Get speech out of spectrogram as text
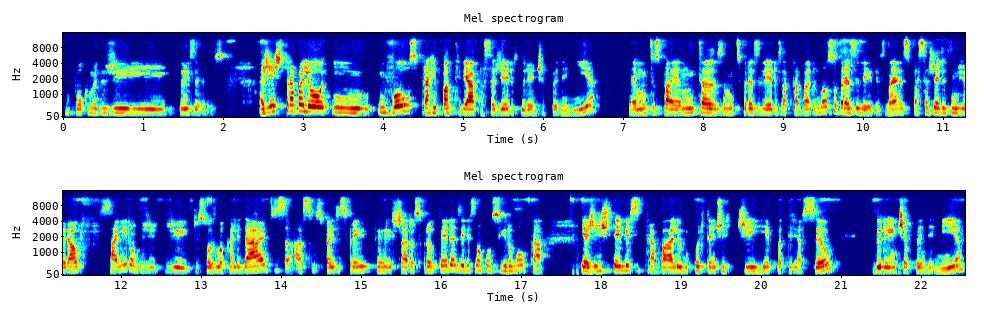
um pouco menos de dois anos. A gente trabalhou em, em voos para repatriar passageiros durante a pandemia, né, muitos, muitas, muitos brasileiros acabaram, não só brasileiros, né, os passageiros em geral saíram de, de, de suas localidades, as, os países fecharam as fronteiras e eles não conseguiram voltar. E a gente teve esse trabalho importante de repatriação durante a pandemia.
